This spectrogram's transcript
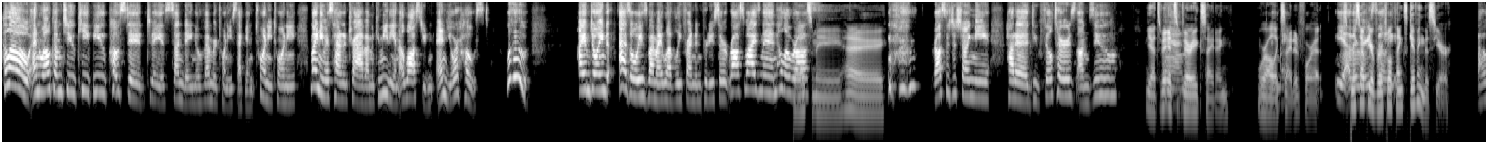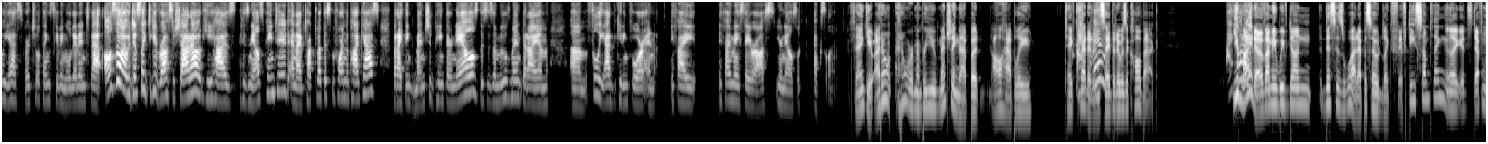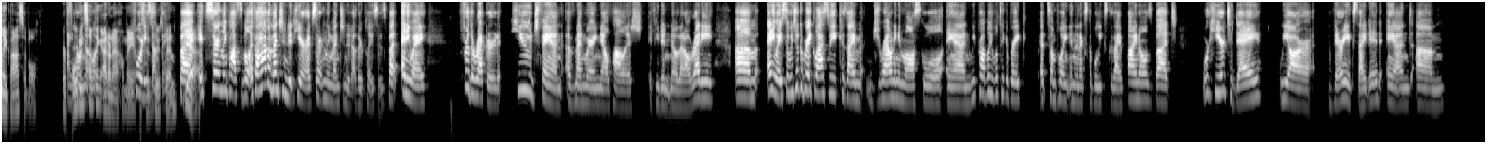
Hello and welcome to Keep You Posted. Today is Sunday, November 22nd, 2020. My name is Hannah Trav. I'm a comedian, a law student, and your host. Woohoo! I am joined, as always, by my lovely friend and producer, Ross Wiseman. Hello, Ross. That's me. Hey. Ross was just showing me how to do filters on Zoom. Yeah, it's ve- it's very exciting. We're all excited for it. Yeah, Spruce up your virtual. Thanksgiving this year. Oh, yes, virtual Thanksgiving. We'll get into that. Also, I would just like to give Ross a shout out. He has his nails painted, and I've talked about this before in the podcast, but I think men should paint their nails. This is a movement that I am um, fully advocating for. And if I if I may say, Ross, your nails look excellent. Thank you. I don't I don't remember you mentioning that, but I'll happily take credit and say that it was a callback. I You thought I- might have. I mean, we've done this is what episode like fifty something. Like it's definitely possible, or forty something. I don't know how many 40 episodes there's something, been. but yeah, it's certainly possible. If I haven't mentioned it here, I've certainly mentioned it other places. But anyway, for the record, huge fan of men wearing nail polish. If you didn't know that already. Um, anyway, so we took a break last week because I'm drowning in law school, and we probably will take a break at some point in the next couple weeks because I have finals. But we're here today. We are very excited, and um,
